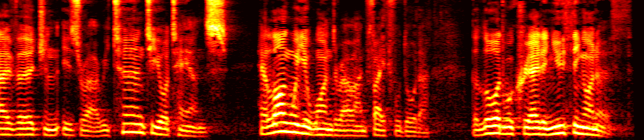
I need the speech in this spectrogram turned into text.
O virgin Israel, return to your towns. How long will you wander, O unfaithful daughter? The Lord will create a new thing on earth.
